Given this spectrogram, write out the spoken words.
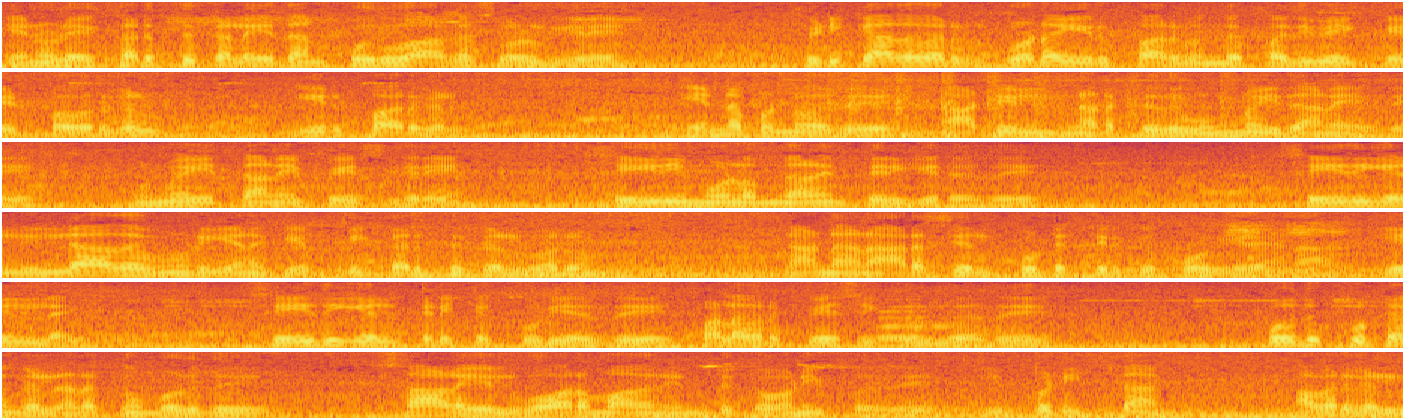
என்னுடைய கருத்துக்களை தான் பொதுவாக சொல்கிறேன். பிடிக்காதவர்கள் கூட இருப்பார்கள். இந்த பதிவை கேட்பவர்கள் இருப்பார்கள். என்ன பண்ணுவது? நாட்டில் நடக்குது. உண்மைதானே இது? உண்மையைத்தானே பேசுகிறேன். செய்தி மூலம்தானே தெரிகிறது. செய்திகள் இல்லாத முடி எனக்கு எப்படி கருத்துக்கள் வரும்? நான் நான் அரசியல் கூட்டத்திற்கு போகிறேனா? இல்லை. செய்திகள் கிடைக்கக்கூடியது பலவர் பேசிக்கொள்வது பொதுக்கூட்டங்கள் நடக்கும் பொழுது சாலையில் ஓரமாக நின்று கவனிப்பது இப்படித்தான். அவர்கள்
